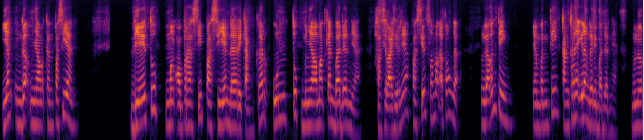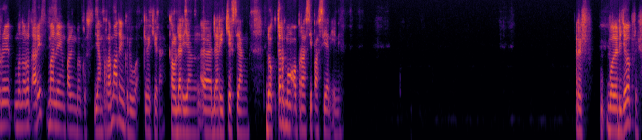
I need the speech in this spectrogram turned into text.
yang enggak menyelamatkan pasien. Dia itu mengoperasi pasien dari kanker untuk menyelamatkan badannya. Hasil akhirnya pasien selamat atau enggak? Enggak penting. Yang penting kankernya hilang dari badannya. Menurut menurut Arif mana yang paling bagus? Yang pertama atau yang kedua kira-kira? Kalau dari yang uh, dari case yang dokter mau operasi pasien ini. Rif, boleh dijawab Rif?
